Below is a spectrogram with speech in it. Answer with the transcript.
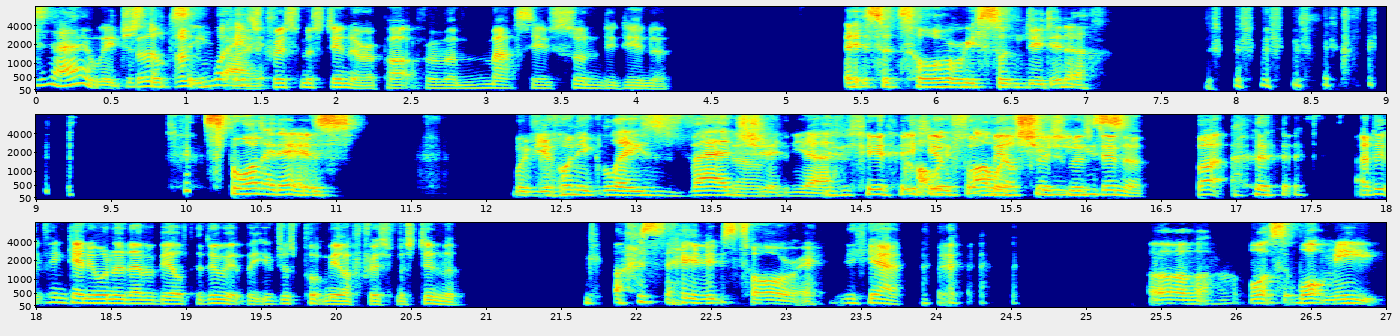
don't know. It just doesn't um, seem what is right. Christmas dinner apart from a massive Sunday dinner? It's a Tory Sunday dinner. it's what it is. With your honey glazed veg No. and your you put me off Christmas dinner. But I didn't think anyone would ever be able to do it, but you've just put me off Christmas dinner. I was saying it's Tory. Yeah. Oh, what's what meat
